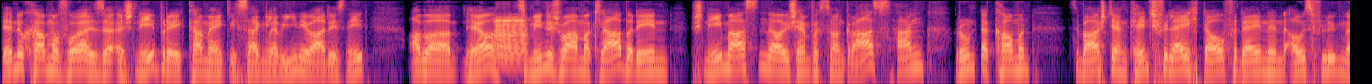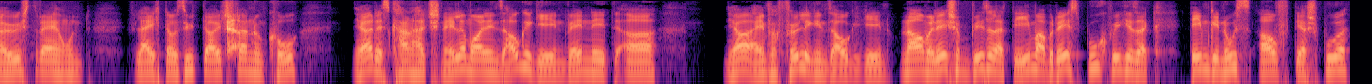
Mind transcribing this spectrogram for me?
Dennoch haben wir vor, also ein Schneebrett kann man eigentlich sagen, Lawine war das nicht. Aber ja, mhm. zumindest war mir klar, bei den Schneemassen, da ist einfach so ein Grashang runtergekommen. Sebastian, kennst du vielleicht auch von deinen Ausflügen nach Österreich und vielleicht aus Süddeutschland ja. und Co. Ja, das kann halt schneller mal ins Auge gehen, wenn nicht äh, ja, einfach völlig ins Auge gehen. Und einmal das ist schon ein bisschen ein Thema, aber das Buch, wie gesagt, dem Genuss auf der Spur,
